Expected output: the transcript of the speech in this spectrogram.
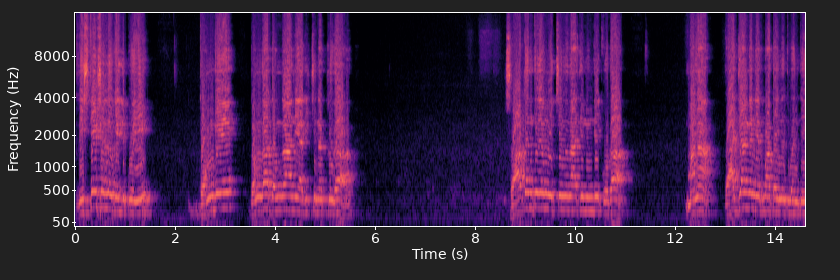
రిజిస్ట్రేషన్లోకి వెళ్ళిపోయి దొంగే దొంగ దొంగ అని అరిచినట్లుగా స్వాతంత్ర్యం వచ్చిన నాటి నుండి కూడా మన రాజ్యాంగ నిర్మాత అయినటువంటి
